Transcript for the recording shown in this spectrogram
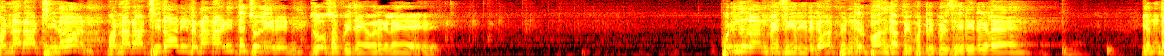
மன்னராட்சி தான். மன்னராட்சி தான் என்று நான் அழைத்து சொல்கிறேன். ஜோசப் விஜய் அவர்களே. புரிந்துதான் பேசுகிறீர்களா? பெண்கள் பாதுகாப்பை பற்றி பேசுகிறீர்களே? எந்த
